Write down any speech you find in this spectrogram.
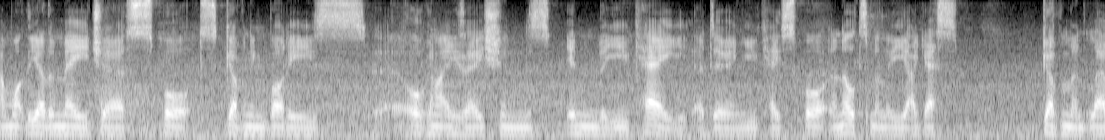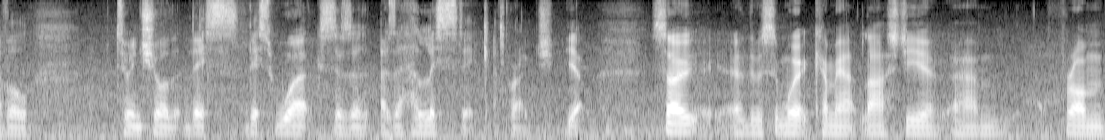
and what the other major sports governing bodies, uh, organisations in the UK are doing, UK sport, and ultimately, I guess, government level to ensure that this this works as a, as a holistic approach. Yep. So uh, there was some work come out last year um, from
